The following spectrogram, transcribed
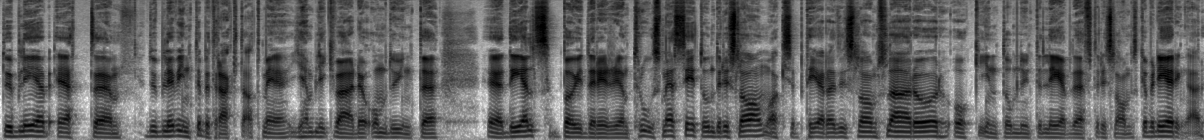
du blev ett, eh, du blev inte betraktat med jämlik värde om du inte Eh, dels böjde dig rent trosmässigt under islam och accepterade islams läror och inte om du inte levde efter islamiska värderingar.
